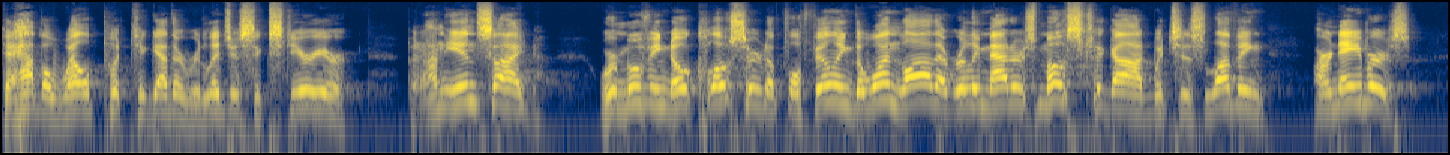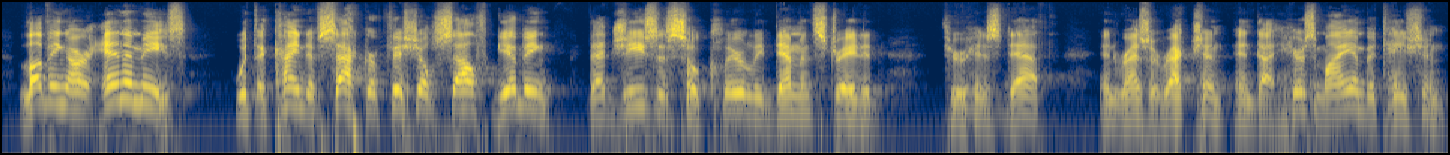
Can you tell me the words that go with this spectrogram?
to have a well put together religious exterior, but on the inside, we're moving no closer to fulfilling the one law that really matters most to God, which is loving our neighbors, loving our enemies with the kind of sacrificial self giving that Jesus so clearly demonstrated through his death and resurrection. And uh, here's my invitation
